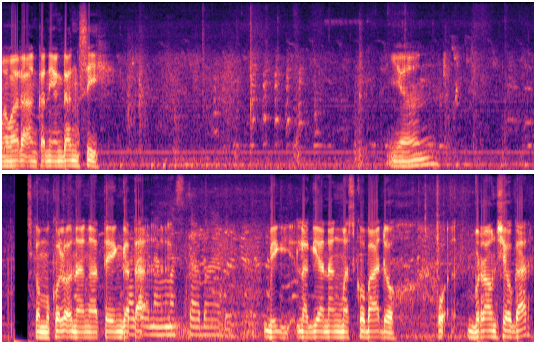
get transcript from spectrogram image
Mawala ang kaniyang dangsi. Yan. Kumukulo na ang ating gata. Lagyan ng mascabado. Big, lagyan ng mascobado. Brown sugar.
